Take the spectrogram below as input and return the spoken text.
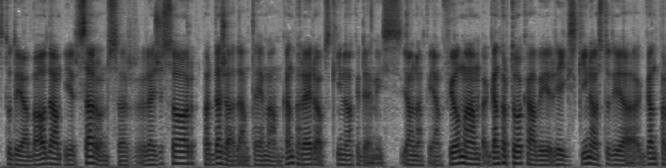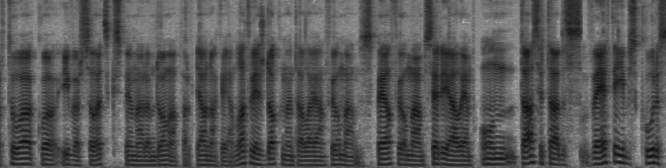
studijā baudām, ir saruna sarunas ar režisoru par dažādām tēmām. Gan par Eiropas Kinoakadēmijas jaunākajām filmām, gan par to, kā bija Rīgas kino studijā, gan par to, ko Ivars Seleckis, piemēram, domā par jaunākajām latviešu dokumentālajām filmām, spēļu filmām, seriāliem. Un tās ir tādas vērtības, kuras,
